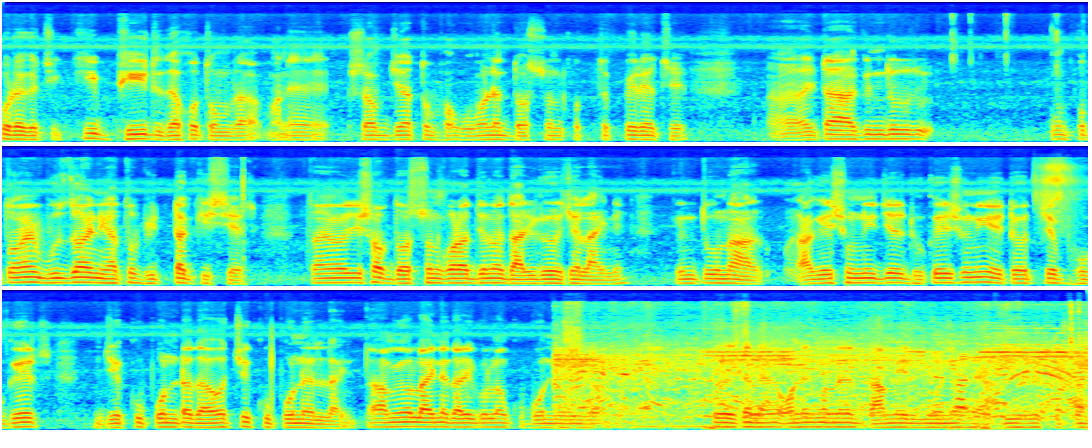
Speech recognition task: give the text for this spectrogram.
করে গেছি। কি ভিড় দেখো তোমরা মানে সব যে এত ভগবানের দর্শন করতে পেরেছে। এটা কিন্তু প্রথমে বুঝতে পারিনি এত ভিড়টা কিসের। তো আমি সব দর্শন করার জন্য দাঁড়িয়ে রয়েছে লাইনে। কিন্তু না, আগে শুনি, যে ঢুকেই শুনি, এটা হচ্ছে ভোগের যে কুপনটা দেওয়া হচ্ছে, কুপনের লাইন। তা আমিও লাইনে দাঁড়িয়ে পড়লাম কুপন নিয়ে নিলাম। তো এখানে অনেক মানে দামের বিভিন্ন ভ্যারাইটিসের কুপন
